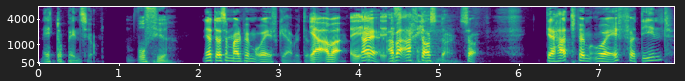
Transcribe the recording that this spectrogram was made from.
Nettopension. Wofür? Ja, dass er mal beim ORF gearbeitet hat. Ja, aber, äh, Naja, äh, aber es- 8000 Euro. So. Der hat beim ORF verdient,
